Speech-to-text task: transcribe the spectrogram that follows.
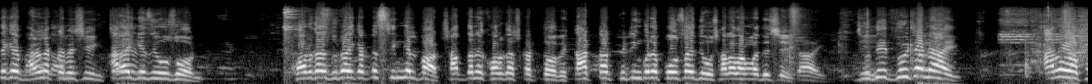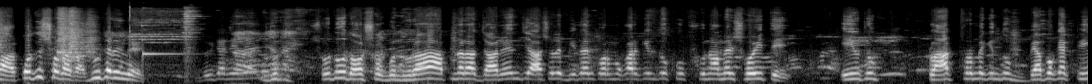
থেকে ভাইরাল একটা মেশিন আড়াই কেজি ওজন। খরগাছ দুটাই কাটবে সিঙ্গেল পার্ট সাবধানে খরগাছ কাটতে হবে। কাট টাট ফিটিং করে পৌঁছাই দেবো সারা বাংলাদেশে। তাই। যদি দুইটা নাই আরও অফার পঁচিশশো টাকা দুইটা নিলে। দুইটা নিলে? শুধু দর্শক বন্ধুরা আপনারা জানেন যে আসলে বিধান কর্মকার কিন্তু খুব সুনামের সহিতে ইউটিউব প্ল্যাটফর্মে কিন্তু ব্যাপক একটি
